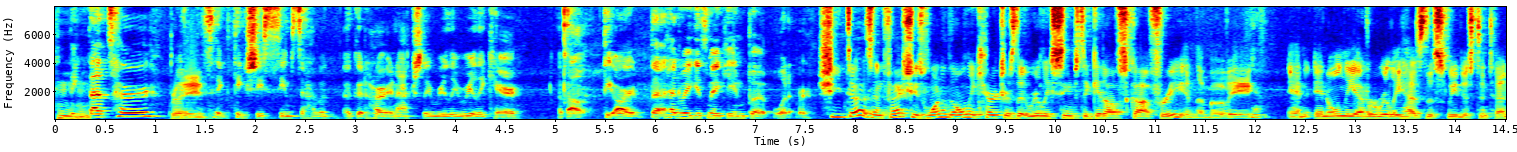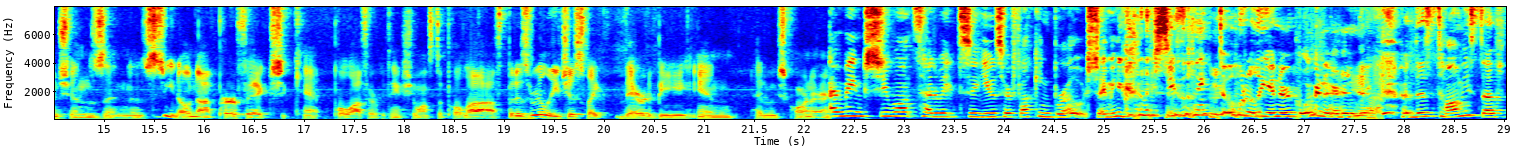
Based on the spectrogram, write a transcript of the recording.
think that's her. Right. I think think she seems to have a, a good heart and actually really, really care about the art that Hedwig is making, but whatever. She does. In fact, she's one of the only characters that really seems to get off scot free in the movie, and and only ever really has the sweetest intentions, and is you know not perfect. She can't pull off everything she wants to pull off, but is really just like there to be in Hedwig's corner. I mean, she wants Hedwig to use her fucking brooch. I mean, she's like totally in her corner. And Yeah. like, her- this Tommy stuff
